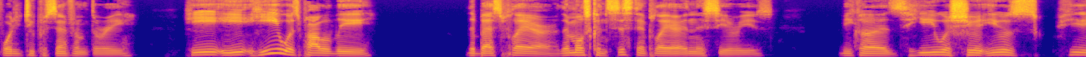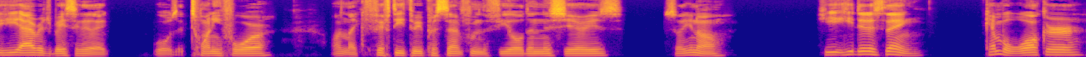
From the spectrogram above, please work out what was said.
42% from three. He he he was probably the best player, the most consistent player in this series because he was shoot he was he he averaged basically like what was it 24 on like 53% from the field in this series. So, you know, he he did his thing. Kemba Walker,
